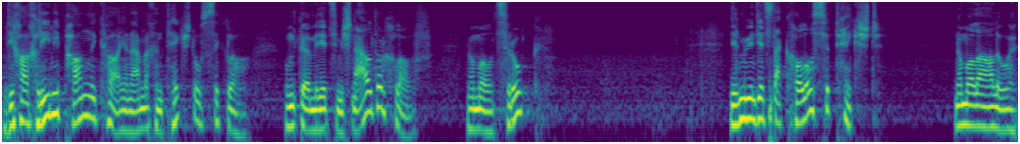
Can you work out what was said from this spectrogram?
Und ich hatte eine kleine Panne Ich habe nämlich einen Text rausgelassen. Und gehen wir jetzt im Schnelldurchlauf nochmal zurück. Wir müssen jetzt den Kolossertext nochmal anschauen.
